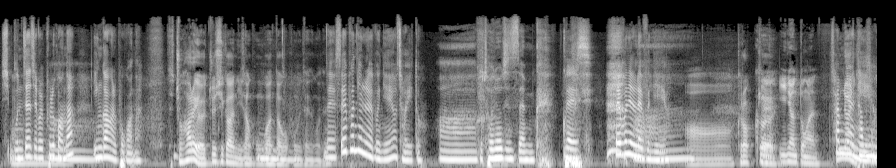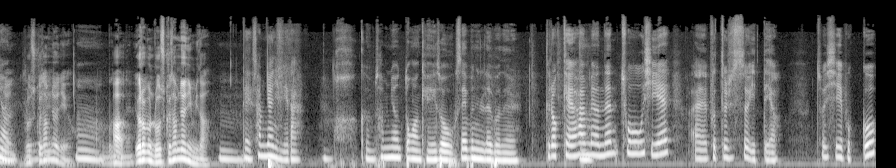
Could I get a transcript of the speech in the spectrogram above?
시- 문제집을 풀거나 아. 인강을 보거나. 대충 하루에 12시간 이상 공부한다고 음. 보면 되는 거네요. 네, 세븐일레븐이에요, 저희도. 아, 그 전효진 쌤 그. 네. 세븐일레븐이에요. 아. 아그 그렇게 2년 동안 3년이에요. 삼 년. 로스쿨 3년이에요. 어. 아 여러분 로스쿨 3년입니다. 음. 네, 3년입니다. 그럼 3년 동안 계속 세븐일레븐을 그렇게 하면은 초시에 에, 붙을 수 있대요. 초시에 붙고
